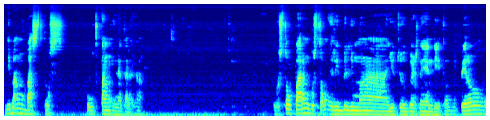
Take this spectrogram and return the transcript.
Di ba ang bastos? Utang ina talaga. Gusto ko, parang gusto kong i-reveal yung mga YouTubers na yan dito. Pero,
